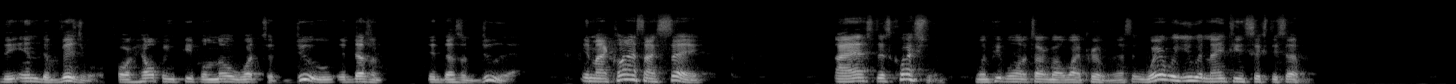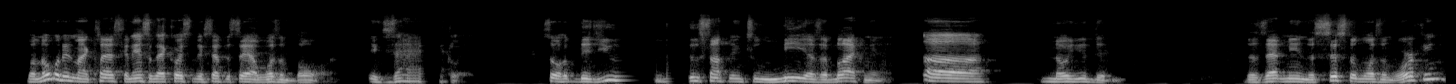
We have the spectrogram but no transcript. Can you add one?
the individual, for helping people know what to do, it doesn't it doesn't do that. In my class, I say, I ask this question when people want to talk about white privilege. I said, where were you in 1967? Well, no one in my class can answer that question except to say I wasn't born. Exactly. So did you do something to me as a black man? Uh, no, you didn't. Does that mean the system wasn't working?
